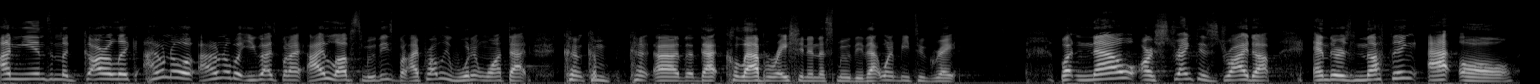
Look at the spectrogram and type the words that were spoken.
onions, and the garlic. I don't know, I don't know about you guys, but I, I love smoothies, but I probably wouldn't want that, co- com, co- uh, th- that collaboration in a smoothie. That wouldn't be too great. But now our strength is dried up, and there's nothing at all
